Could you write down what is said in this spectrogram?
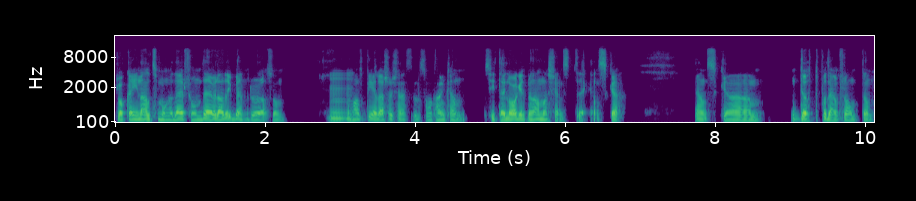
plocka in allt för många därifrån. Det är väl Adegbenro som Mm. Om han spelar så känns det som att han kan sitta i laget, men annars känns det ganska, ganska dött på den fronten.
